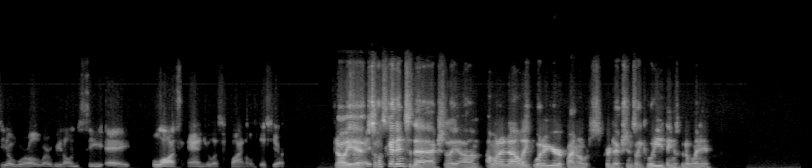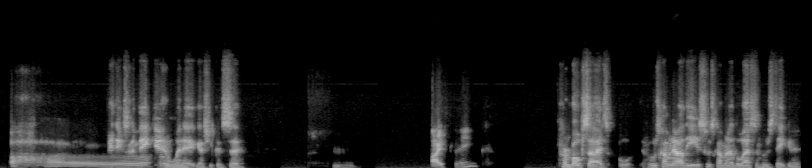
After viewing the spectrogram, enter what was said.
see a world where we don't see a Los Angeles Finals this year. Oh yeah, Right. so let's get into that. Actually, um, I want to know like what are your finals predictions? Like, who do you think is going to win it? Uh, Phoenix gonna make it and win it, I guess you could say. hmm. I think From both sides, who's coming out of the East, who's coming out of the West, and who's taking it?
